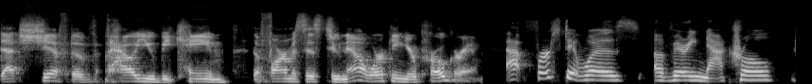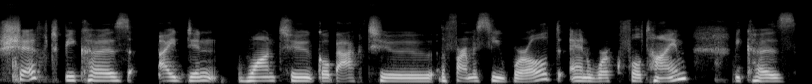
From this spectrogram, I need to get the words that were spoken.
That shift of how you became the pharmacist to now working your program. At first, it was a very natural shift because I didn't want to go back to the pharmacy world and work full time because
